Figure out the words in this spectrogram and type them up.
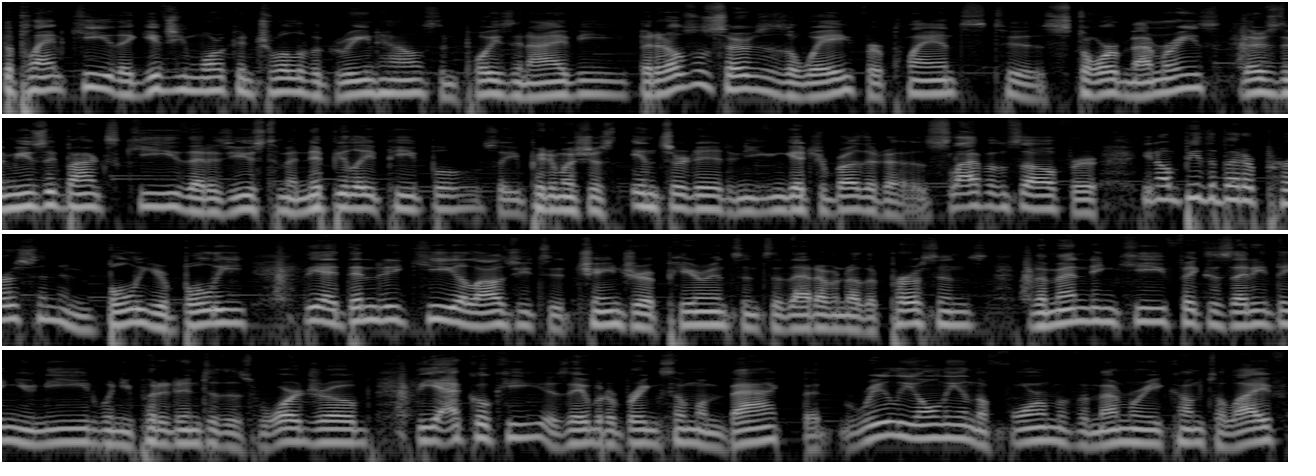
the plant key that gives you more control of a greenhouse and poison ivy, but it also serves as a way for plants to store memories. There's the music box key that is used to manipulate people, so you pretty much just insert it and you can get your brother to slap himself or, you know, be the better person and bully your bully. The identity key allows you to change your appearance into that of another person's. The mending key fixes anything you need when you put it into this wardrobe. The Echo Key is able to bring someone back, but really only in the form of a memory come to life,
